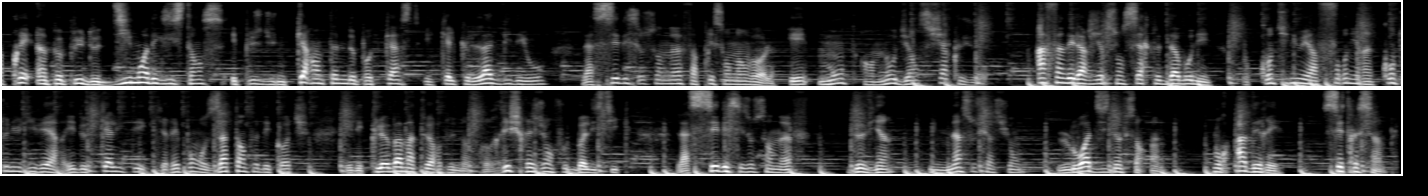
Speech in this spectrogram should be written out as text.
Après un peu plus de 10 mois d'existence et plus d'une quarantaine de podcasts et quelques live vidéos, la CD69 a pris son envol et monte en audience chaque jour. Afin d'élargir son cercle d'abonnés pour continuer à fournir un contenu divers et de qualité qui répond aux attentes des coachs et des clubs amateurs de notre riche région footballistique, la CDC 69 devient une association loi 1901. Pour adhérer, c'est très simple.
